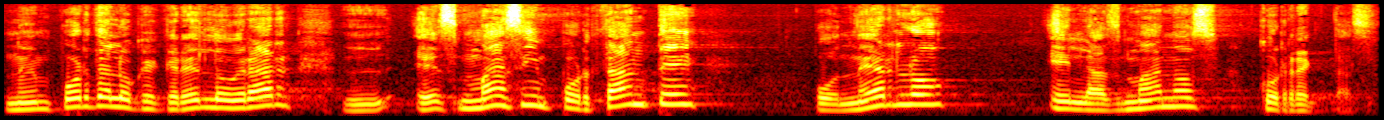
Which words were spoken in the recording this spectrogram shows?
no importa lo que querés lograr, es más importante ponerlo en las manos correctas.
